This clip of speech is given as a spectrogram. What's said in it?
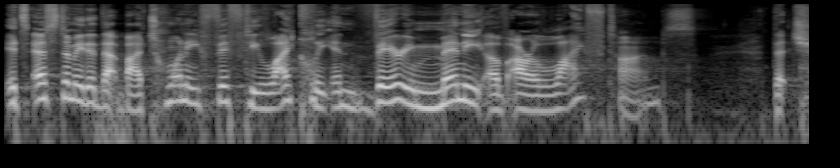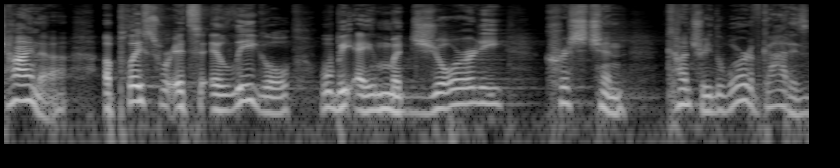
It's estimated that by 2050, likely in very many of our lifetimes, that China, a place where it's illegal, will be a majority Christian country. The Word of God is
